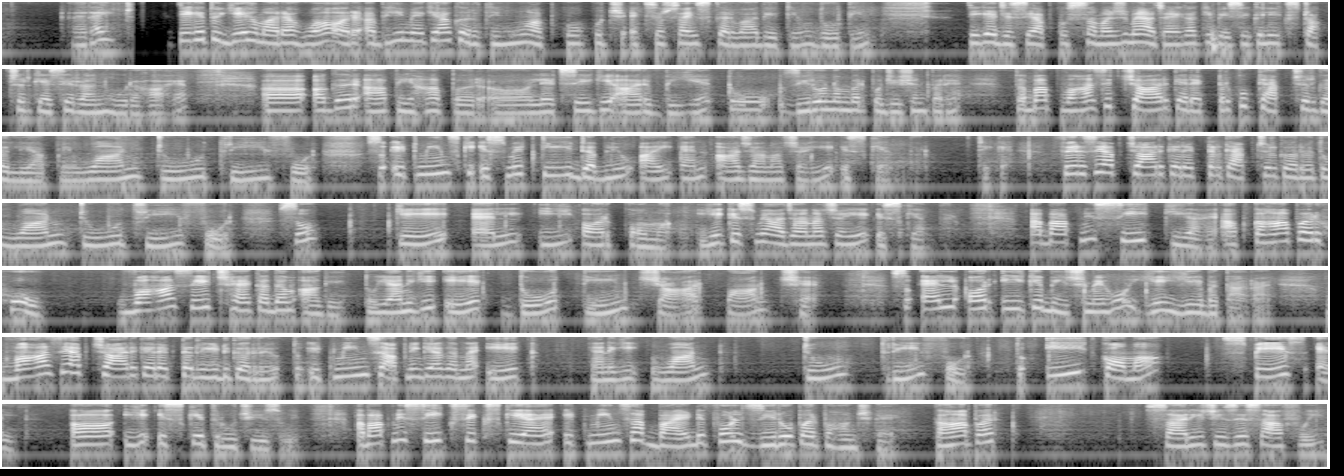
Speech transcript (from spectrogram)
right ठीक है तो ये हमारा हुआ और अभी मैं क्या करती हूँ आपको कुछ एक्सरसाइज करवा देती हूँ दो तीन। ठीक है जिससे आपको समझ में आ जाएगा कि बेसिकली एक स्ट्रक्चर कैसे रन हो रहा है। आ, अगर आप यहाँ पर लेट से कि आर बी है तो ज़ीरो नंबर पोजीशन पर है तब आप वहाँ से चार कैरेक्टर को कैप्चर कर लिया आपने। One two three four so it means कि इसमें टी डब्ल्यू आई एन आ जाना चाहिए इसके अंदर। ठीक है। फिर से आप चार कैरेक्टर कैप्चर कर रहे हो तो one two three four so K L E और कोमा ये किसमें आ जाना चाहिए? इसके अंदर। अब आपने सीख किया है। आप कहाँ पर हो? वहाँ से छह कदम आगे। तो यानी कि एक, दो, तीन, चार, पाँच छ सो एल और ई e के बीच में हो, ये ये बता रहा है। वहाँ से आप चार कैरेक्टर रीड कर रहे हो तो इट मीन्स आपने क्या करना है? एक, यानी कि वन टू थ्री फोर तो ई कॉमा स्पेस एल आ, ये इसके थ्रू चीज़ हुई। अब आपने सीख सिक्स किया है इट मीन्स आप बाय डिफ़ॉल्ट ज़ीरो पर पहुँच गए। कहाँ पर? सारी चीज़ें साफ़ हुई।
